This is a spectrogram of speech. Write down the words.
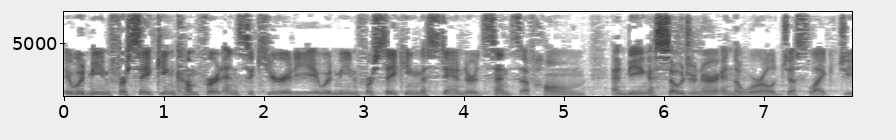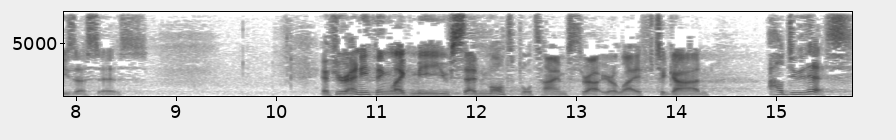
It would mean forsaking comfort and security. It would mean forsaking the standard sense of home and being a sojourner in the world just like Jesus is. If you're anything like me, you've said multiple times throughout your life to God, I'll do this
